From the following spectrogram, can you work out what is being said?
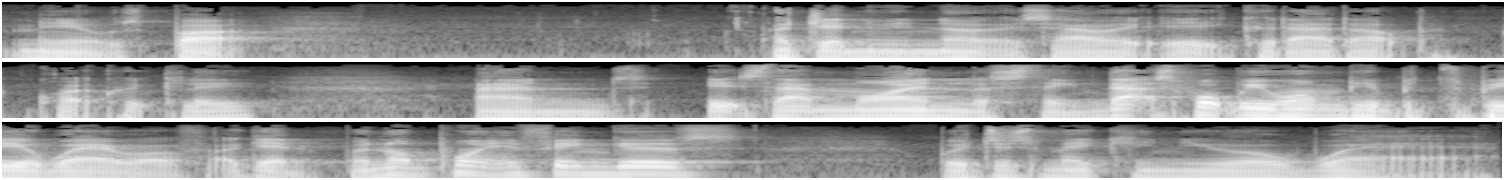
meals, but I genuinely notice how it, it could add up quite quickly. And it's that mindless thing. That's what we want people to be aware of. Again, we're not pointing fingers. We're just making you aware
